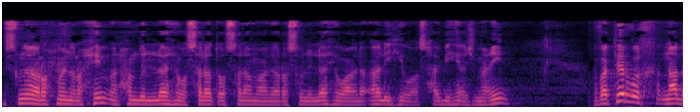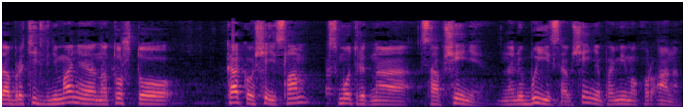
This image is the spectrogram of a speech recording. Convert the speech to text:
Бисмилlah рахман рахим, альхамдулиллахи ва салату ва саламу аля расулиллахи ва аля алихи ва асхабихи. Во-первых, надо обратить внимание на то, что как вообще ислам смотрит на сообщения, на любые сообщения помимо Корана.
